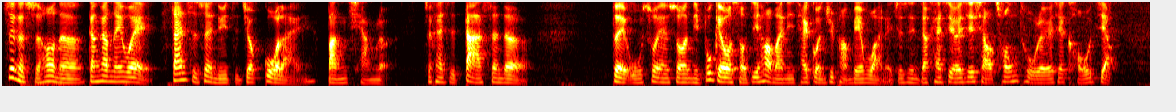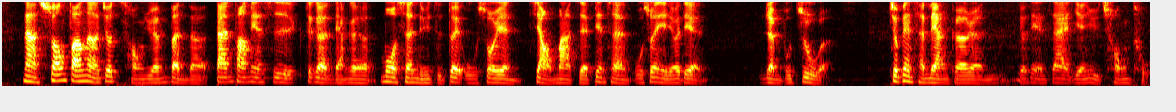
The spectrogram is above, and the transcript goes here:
这个时候呢，刚刚那位三十岁女子就过来帮腔了，就开始大声的对吴硕燕说：“你不给我手机号码，你才滚去旁边玩了。”就是你知道开始有一些小冲突了，有一些口角。那双方呢，就从原本的单方面是这个两个陌生女子对吴硕燕叫骂，直接变成吴硕燕也有点忍不住了，就变成两个人有点在言语冲突。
